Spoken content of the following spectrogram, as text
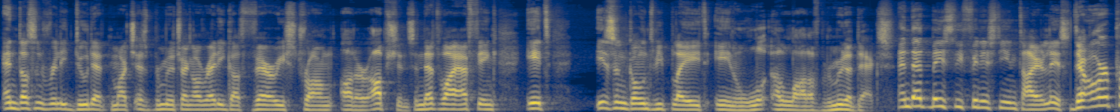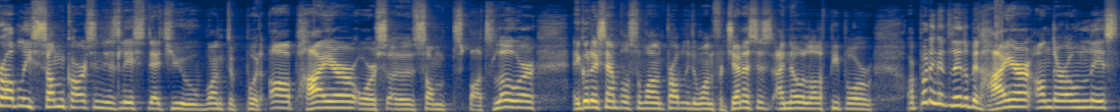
and doesn't really do that much as Bermuda Triangle already got very strong other options. And that's why I think it isn't going to be played in a lot of Bermuda decks. And that basically finished the entire list. There are probably some cards in this list that you want to put up higher or uh, some spots lower. A good example is the one, probably the one for Genesis. I know a lot of people are, are putting it a little bit higher on their own list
